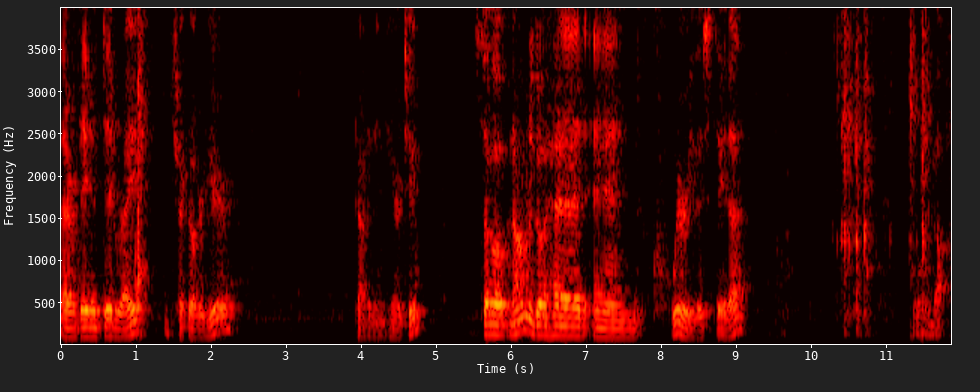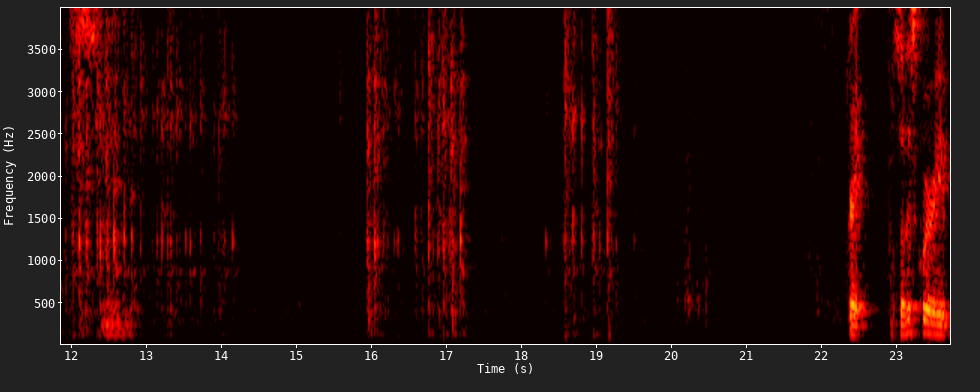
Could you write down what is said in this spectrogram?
that our data did write. Check over here got it in here too. So now I'm going to go ahead and query this data. docs and Great. So this query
